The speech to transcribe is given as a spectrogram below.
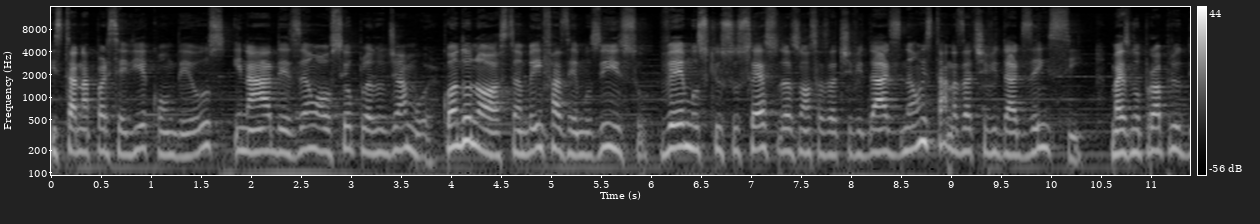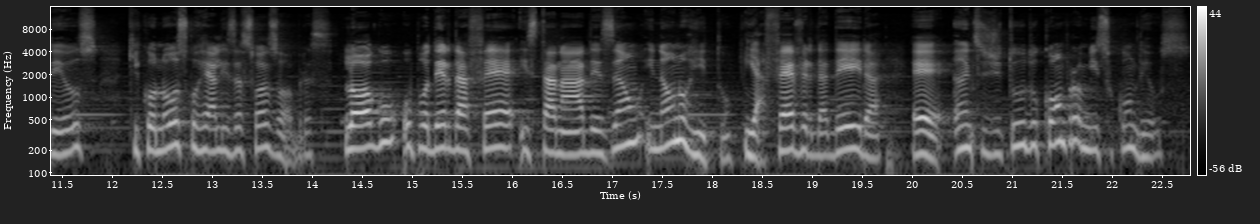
está na parceria com Deus e na adesão ao seu plano de amor. Quando nós também fazemos isso, vemos que o sucesso das nossas atividades não está nas atividades em si, mas no próprio Deus que conosco realiza suas obras. Logo, o poder da fé está na adesão e não no rito. E a fé verdadeira é, antes de tudo, compromisso com Deus.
